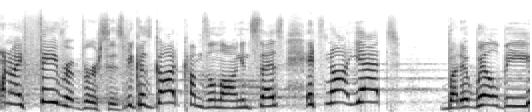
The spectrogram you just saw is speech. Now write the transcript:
One of my favorite verses because God comes along and says, "It's not yet, but it will be."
